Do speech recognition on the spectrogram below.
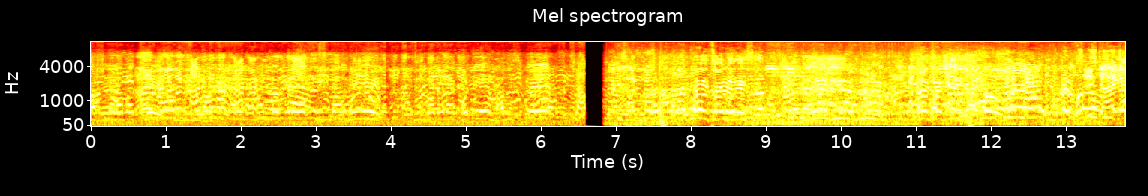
আশ্রয় পাচ্ছে ভেঙে দুর্ঘটনা ঘটে মানুষকে এই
